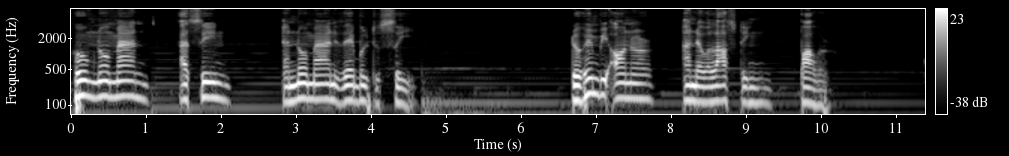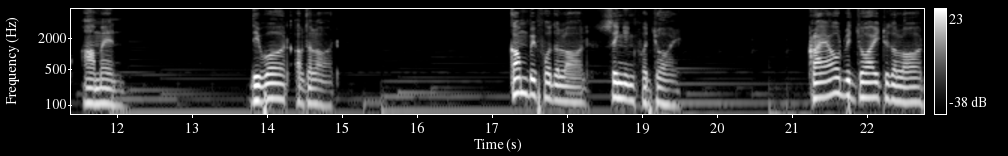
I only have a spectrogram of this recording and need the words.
whom no man has seen and no man is able to see. To him be honor and everlasting power. Amen. The word of the Lord. Come before the Lord, singing for joy. Cry out with joy to the Lord,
